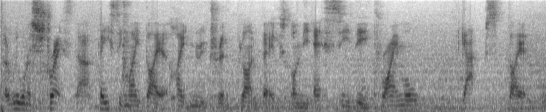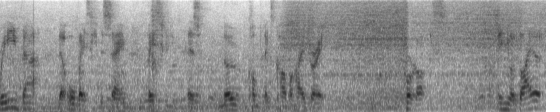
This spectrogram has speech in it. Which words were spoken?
I really want to stress that basing my diet high nutrient plant based on the SCD primal GAPS diet. Read that, they're all basically the same. Basically, there's no complex carbohydrate products in your diet.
